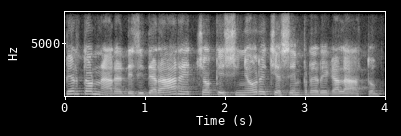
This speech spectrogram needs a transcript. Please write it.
per tornare a desiderare ciò che il Signore ci ha sempre regalato,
